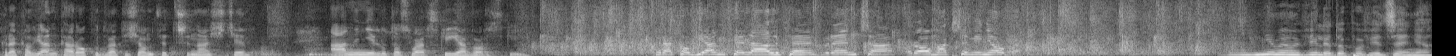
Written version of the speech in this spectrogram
Krakowianka roku 2013 Annie Lutosławskiej-Jaworskiej. Krakowiankę lalkę wręcza Roma Krzemieniowak. Nie mam wiele do powiedzenia.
